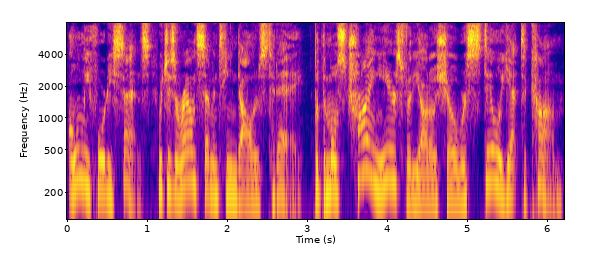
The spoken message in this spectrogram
only 40 cents, which is around $17 today. But the most trying years for the auto show were still yet to come.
